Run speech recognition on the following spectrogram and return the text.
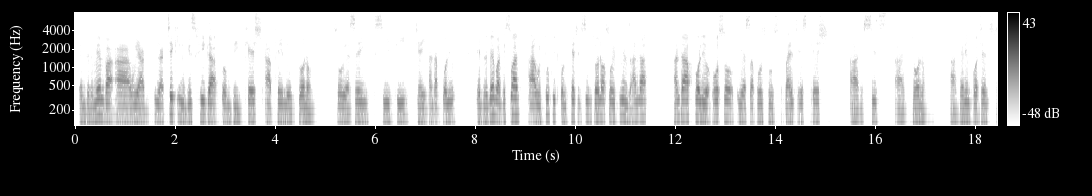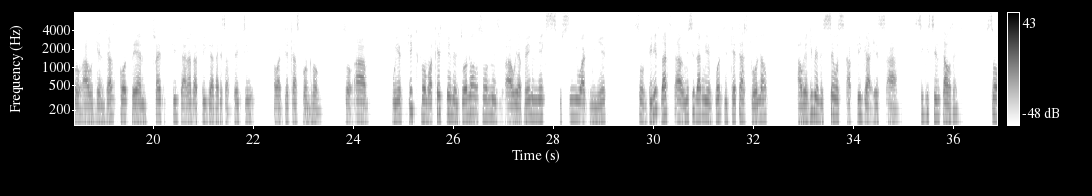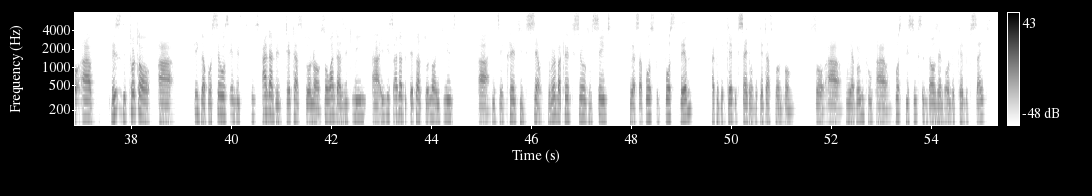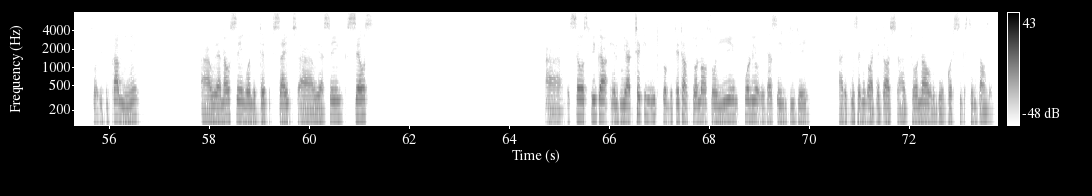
And remember, uh, we are we are taking this figure from the cash uh, payments journal. So we are saying CPJ under folio. And remember, this one, uh, we took it from cash receipts journal. So it means under under folio also, we are supposed to write as cash uh, receipts uh, journal. Uh, very important. So uh, we can just go there and try to pick another figure that is affecting our debtors control. So uh, we have picked from our cash payment journal. So means uh, we are going next to see what we have. So beneath that, uh, you see that we have got the debtors journal. Uh, we are given the sales uh, figure is uh, 16,000. So uh, this is the total uh, figure for sales and it's, it's under the debtors journal. So what does it mean? Uh, if it's under the debtors journal, it means uh, it's a credit sale. Remember credit sales, we said we are supposed to post them uh, to the debit side of the debtors control. So uh, we are going to uh, post the 16,000 on the debit side. So if you come here, uh, we are now saying on the debit side, uh, we are saying sales, uh, the sales figure, and we are taking it from the debtors journal. So here in folio, we are saying DJ, uh, representing our data uh, journal, we've got 16,000.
